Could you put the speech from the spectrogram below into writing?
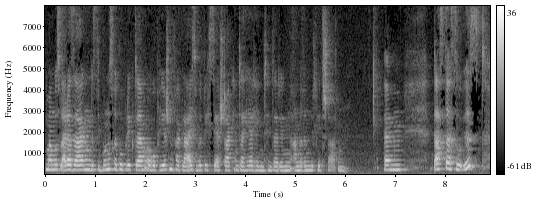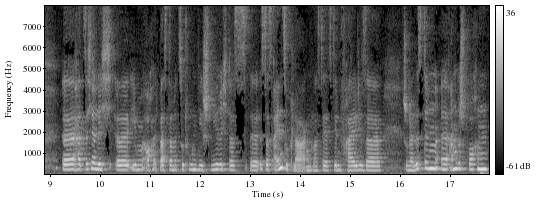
Man muss leider sagen, dass die Bundesrepublik da im europäischen Vergleich wirklich sehr stark hinterherhängt hinter den anderen Mitgliedstaaten. Ähm, dass das so ist, äh, hat sicherlich äh, eben auch etwas damit zu tun, wie schwierig das äh, ist, das einzuklagen. Du hast ja jetzt den Fall dieser Journalistin äh, angesprochen,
